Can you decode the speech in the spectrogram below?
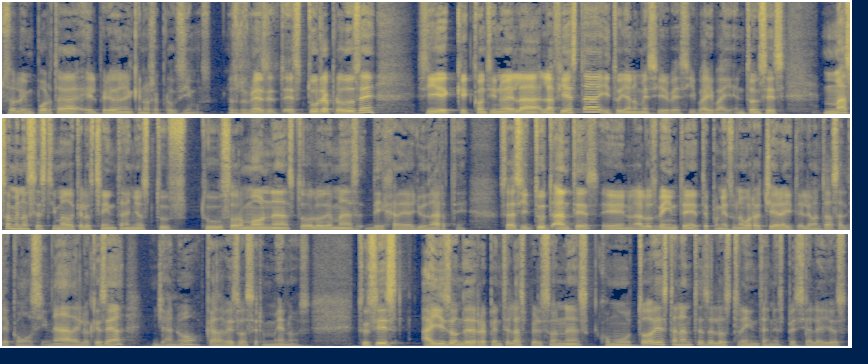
solo importa el periodo en el que nos reproducimos. Es, tú reproduce, sigue que continúe la, la, fiesta y tú ya no me sirves y bye bye. Entonces, más o menos he estimado que a los 30 años tus, tus hormonas, todo lo demás, deja de ayudarte. O sea, si tú antes, en, a los 20, te ponías una borrachera y te levantabas al día como si nada y lo que sea, ya no, cada vez va a ser menos. Entonces, ahí es donde de repente las personas, como todavía están antes de los 30, en especial ellos,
